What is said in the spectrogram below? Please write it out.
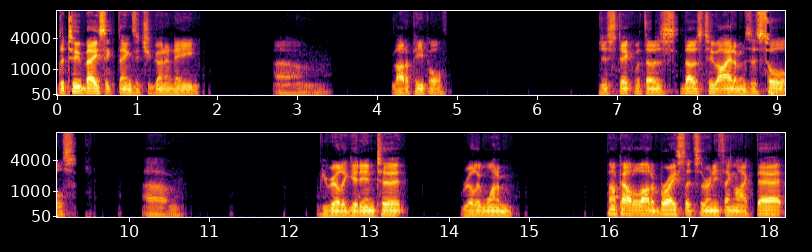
the two basic things that you're going to need. Um, a lot of people just stick with those those two items as tools. Um, if you really get into it, really want to pump out a lot of bracelets or anything like that,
